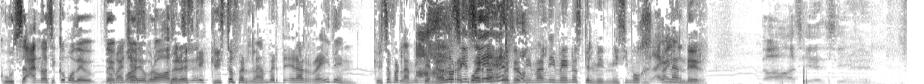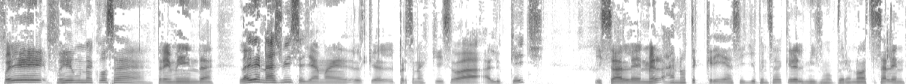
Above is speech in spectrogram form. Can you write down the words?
gusano, así como de, de No manches, Mario Bros. Pero así es de- que Christopher Lambert era Raiden. Christopher Lambert, que Ah, no lo sí es recuerda, pues cierto. es ni más ni menos que el mismísimo Highlander. Highlander. No, sí es cierto. Fue, fue una cosa tremenda. Laiden Ashby se llama el, que- el personaje que hizo a, a Luke Cage. Y sale en Mel... Ah, no te creas, sí, yo pensaba que era el mismo, pero no. Este sale en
